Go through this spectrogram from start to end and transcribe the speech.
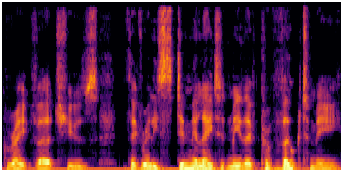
great virtues. They've really stimulated me, they've provoked me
